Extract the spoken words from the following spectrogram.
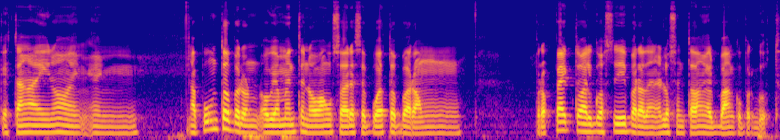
están ahí ¿no? En, a punto, pero obviamente no van a usar ese puesto para un prospecto, algo así, para tenerlo sentado en el banco por gusto.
